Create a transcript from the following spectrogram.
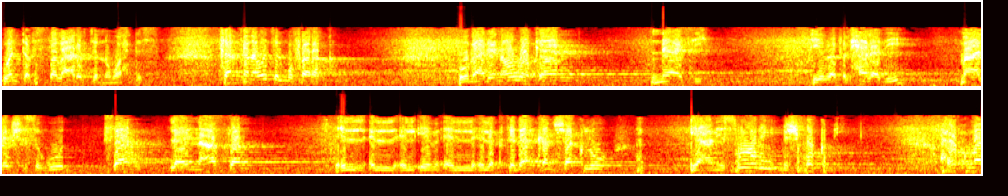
وإنت في الصلاة عرفت إنه محدث. فأنت نويت المفارقة. وبعدين هو كان ناسي. يبقى في الحالة دي ما عليكش سجود سهو لأن أصلا ال ال ال ال الاقتداء كان شكله يعني صوري مش حكمي. حكما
